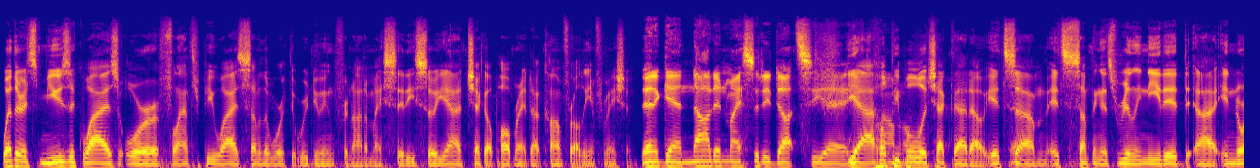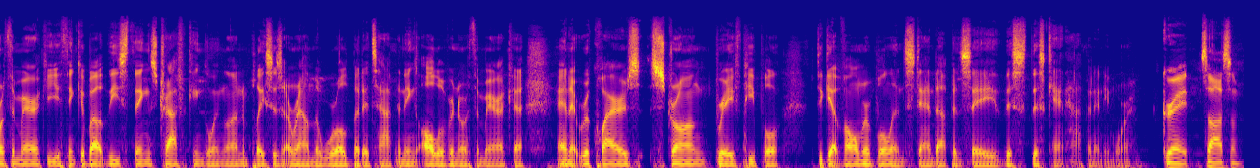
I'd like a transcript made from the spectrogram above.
whether it's music wise or philanthropy wise. Some of the work that we're doing for Not in My City. So yeah, check out paulbrandt.com for all the information. and again, notinmycity.ca. Yeah, I hope people will check that out. It's um, it's something that's really needed uh, in North America. You think about these things, trafficking going on in places around the world, but it's happening all over North America, and it requires strong, brave people to get vulnerable and stand up and say this this can't happen anymore. Great. It's awesome.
